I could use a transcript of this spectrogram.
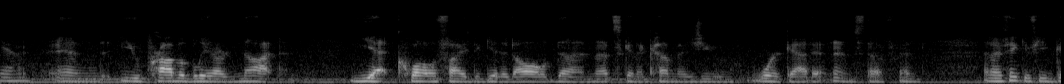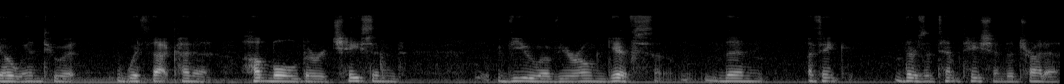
Yeah. and you probably are not yet qualified to get it all done. That's going to come as you work at it and stuff. And and I think if you go into it with that kind of humbled or chastened view of your own gifts, then I think there's a temptation to try to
